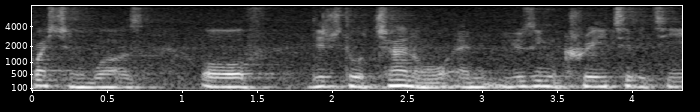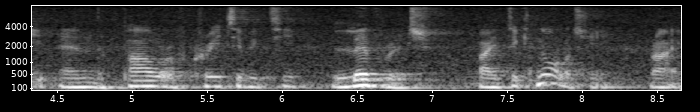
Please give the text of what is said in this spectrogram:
question was of digital channel and using creativity and the power of creativity leverage by technology, right?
